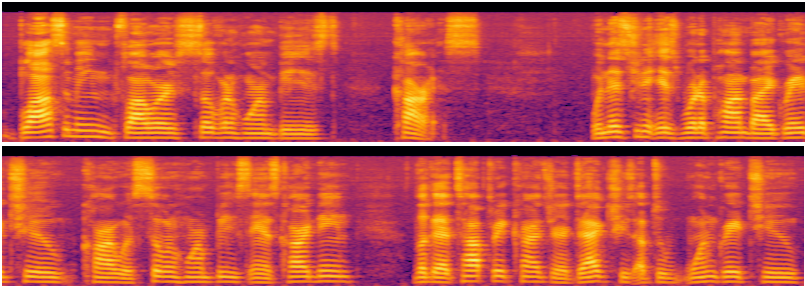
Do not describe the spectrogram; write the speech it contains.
Blossoming Flowers Sylvan Horned Beast Charis. When this unit is worded upon by a grade 2 card with Sylvan Horned Beast in its card name, look at the top 3 cards of your deck, choose up to one grade 2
